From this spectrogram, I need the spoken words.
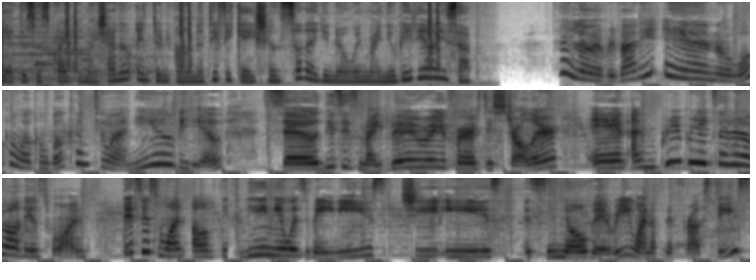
forget to subscribe to my channel and turn on notifications so that you know when my new video is up. Hello everybody and welcome welcome welcome to a new video. So this is my very first Distroller and I'm pretty pretty excited about this one. This is one of the, the newest babies. She is Snowberry, one of the Frosties.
